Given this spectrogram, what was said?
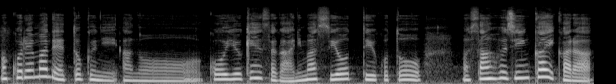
まあ、これまで特にあのこういう検査がありますよっていうことを、まあ、産婦人科医から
